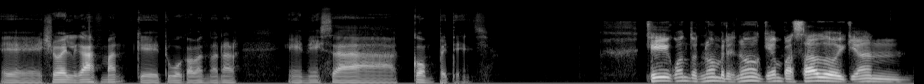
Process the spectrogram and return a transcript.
Eh, Joel Gassman, que tuvo que abandonar en esa competencia. Qué cuántos nombres, ¿no? Que han pasado y que han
